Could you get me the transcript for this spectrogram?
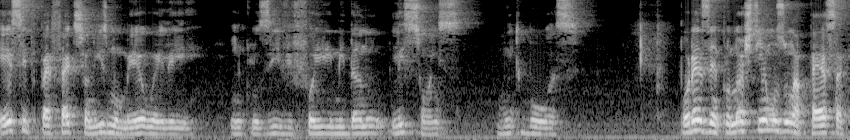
esse perfeccionismo meu, ele inclusive foi me dando lições muito boas. Por exemplo, nós tínhamos uma peça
